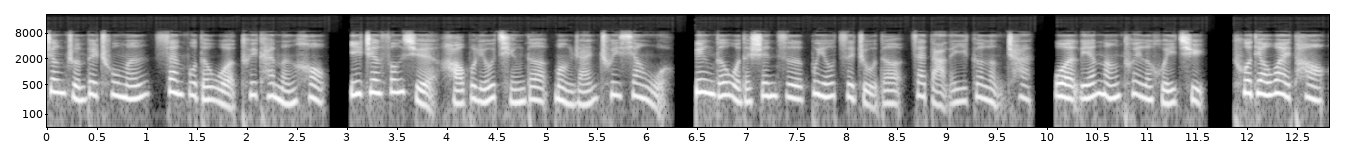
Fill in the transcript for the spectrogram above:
正准备出门散步的我推开门后，一阵风雪毫不留情的猛然吹向我，令得我的身子不由自主的再打了一个冷颤。我连忙退了回去，脱掉外套。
